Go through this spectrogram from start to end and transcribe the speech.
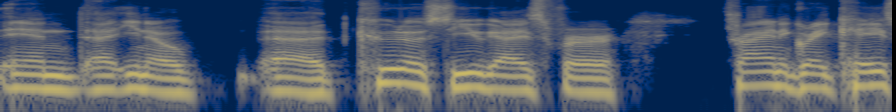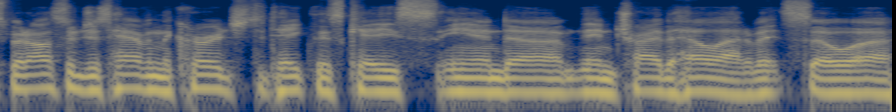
and uh, you know uh, kudos to you guys for trying a great case, but also just having the courage to take this case and uh, and try the hell out of it. So, uh,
